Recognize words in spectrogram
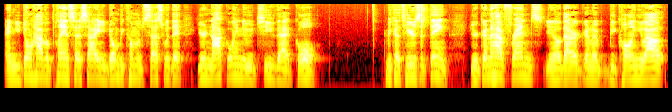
and you don't have a plan set aside and you don't become obsessed with it, you're not going to achieve that goal. Because here's the thing you're gonna have friends, you know, that are gonna be calling you out.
